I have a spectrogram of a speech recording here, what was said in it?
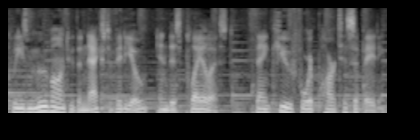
Please move on to the next video in this playlist. Thank you for participating.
